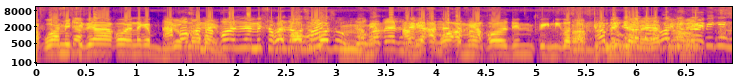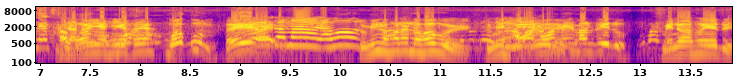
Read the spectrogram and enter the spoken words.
আকৌ আমি কেতিয়া আকৌ এনেকে আমি আকৌ এদিন পিকনিকত জানুৱাৰী আহি আছে? মই কোন? তুমি নহ'লে নহ'বই। তুমি মেইন মানুহ এইটোৱে।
